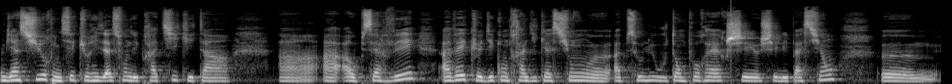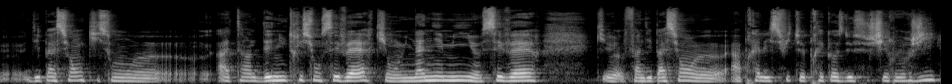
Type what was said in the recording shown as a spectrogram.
Bien sûr, une sécurisation des pratiques est à, à, observer avec des contre-indications euh, absolues ou temporaires chez, les patients, euh, des patients qui sont euh, atteints de dénutrition sévère, qui ont une anémie euh, sévère, qui, enfin des patients après les suites précoces de chirurgie,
